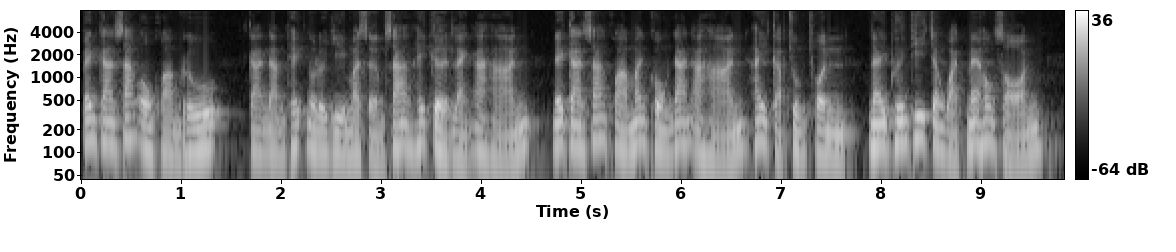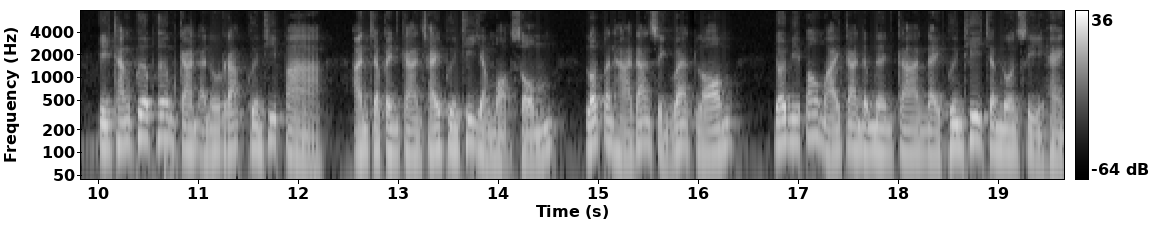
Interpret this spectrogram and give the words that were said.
เป็นการสร้างองค์ความรู้ การนำเทคโนโลยีมาเสริมสร้างให้เกิดแหล่งอาหาร ในการสร้างความมั่นคงด้านอาหารให้กับชุมชน ในพื้นที่จังหวัดแม่ฮ่องสอน อีกทั้งเพื่อเพิ่มการอนุรักษ์พื้นที่ป่า อันจะเป็นการใช้พื้นที่อย่างเหมาะสม ลดปัญหาด้านสิ่งแวดล้อม โดยมีเป้าหมายการดำเนินการในพื้นที่จำนวน 4 แห่ง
